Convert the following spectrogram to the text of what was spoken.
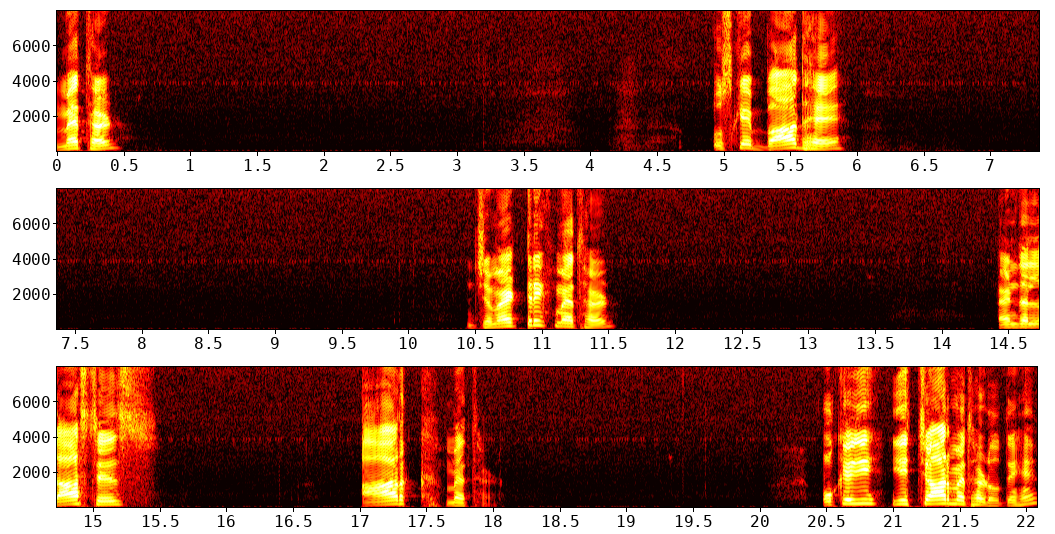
मेथड उसके बाद है, geometric method and the last is arc method. Okay जी, ये चार मेथड होते हैं।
